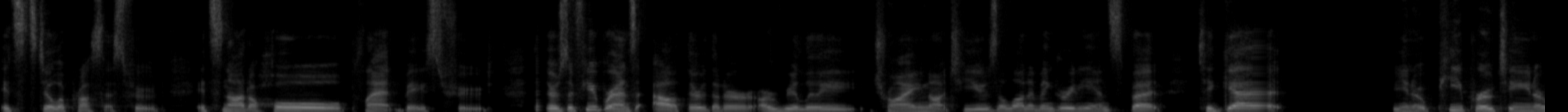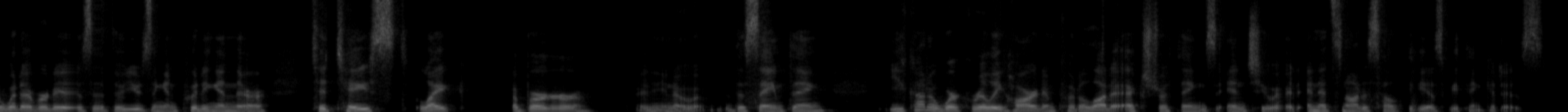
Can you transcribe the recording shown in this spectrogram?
it's still a processed food. It's not a whole plant based food. There's a few brands out there that are, are really trying not to use a lot of ingredients, but to get, you know, pea protein or whatever it is that they're using and putting in there to taste like a burger, you know, the same thing, you got to work really hard and put a lot of extra things into it. And it's not as healthy as we think it is.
